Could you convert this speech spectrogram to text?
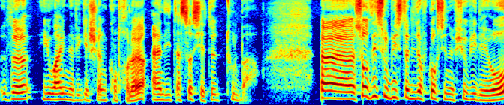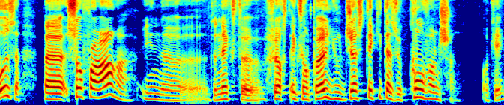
the UI navigation controller and its associated toolbar. Uh, so this will be studied of course in a few videos. Uh, so far in uh, the next first example you just take it as a convention okay,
